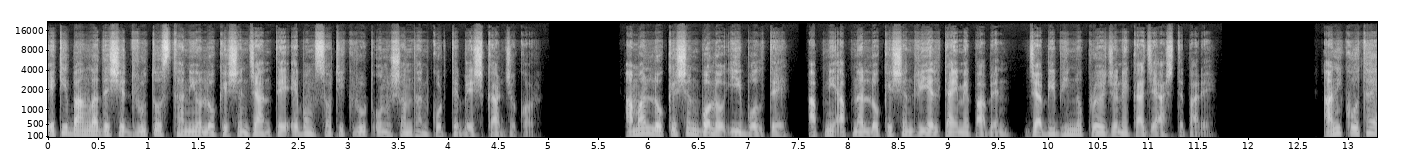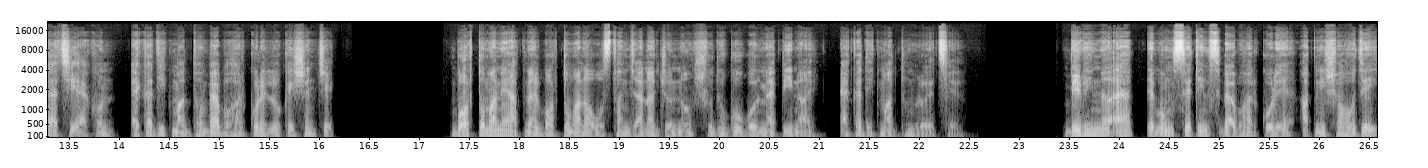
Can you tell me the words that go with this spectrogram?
এটি বাংলাদেশে দ্রুত স্থানীয় লোকেশন জানতে এবং সঠিক রুট অনুসন্ধান করতে বেশ কার্যকর। আমার লোকেশন বলো ই বলতে, আপনি আপনার লোকেশন রিয়েল টাইমে পাবেন, যা বিভিন্ন প্রয়োজনে কাজে আসতে পারে। আমি কোথায় আছি এখন, একাধিক মাধ্যম ব্যবহার করে লোকেশন চেক বর্তমানে আপনার বর্তমান অবস্থান জানার জন্য শুধু গুগল ম্যাপই নয়, একাধিক মাধ্যম রয়েছে। বিভিন্ন অ্যাপ এবং সেটিংস ব্যবহার করে আপনি সহজেই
